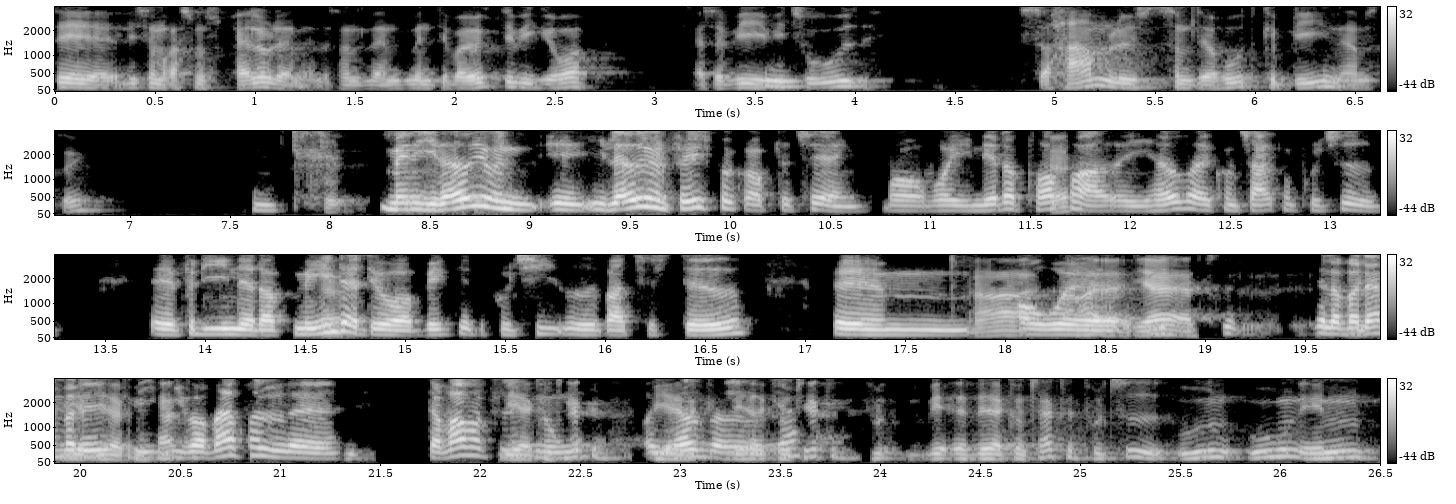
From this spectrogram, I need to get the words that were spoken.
det er ligesom Rasmus Paludan eller sådan noget, men det var jo ikke det, vi gjorde. Altså vi, mm. vi tog ud så harmløst, som det overhovedet kan blive nærmest, ikke? Mm. Så, men I lavede jo en, I lavede jo en Facebook-opdatering, hvor, hvor I netop påpegede, ja. at I havde været i kontakt med politiet, øh, fordi I netop mente, ja. at det var vigtigt, at politiet var til stede. Øhm, ah, og, øh, ah, ja, altså, eller hvordan var det? Fordi I var i hvert fald, øh, der var i hvert fald ikke nogen. Og vi, havde, vi, havde kontaktet, ja. vi, vi havde kontaktet politiet ugen, ugen inden,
